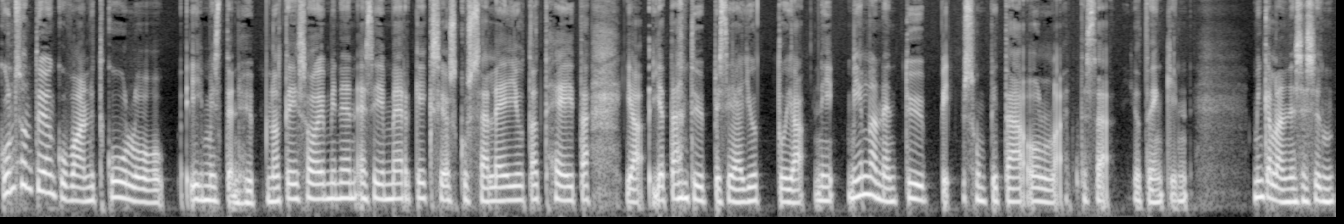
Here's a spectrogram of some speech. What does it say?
Kun sun työnkuvaan nyt kuuluu ihmisten hypnotisoiminen esimerkiksi, joskus sä leijutat heitä ja, ja tämän tyyppisiä juttuja, niin millainen tyyppi sun pitää olla, että sä jotenkin, minkälainen se sun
